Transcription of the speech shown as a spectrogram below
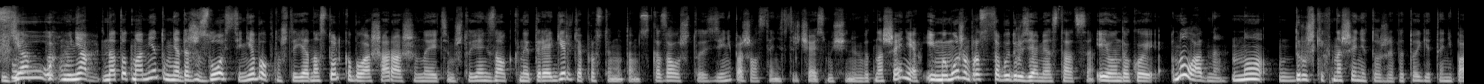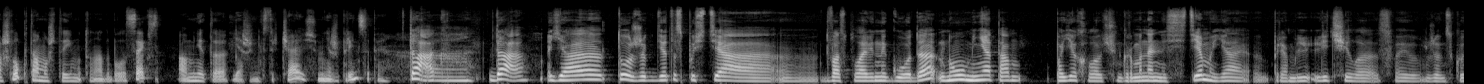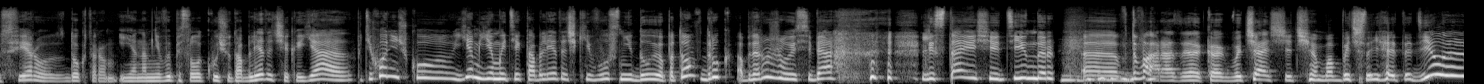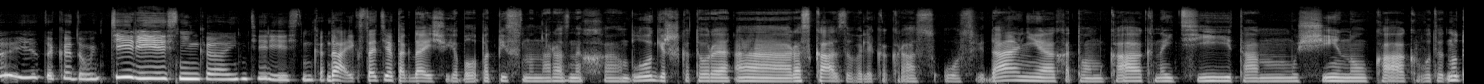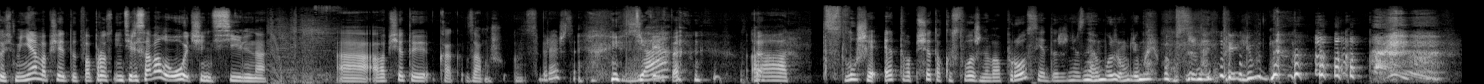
я, у меня на тот момент у меня даже злости не было, потому что я настолько была ошарашена этим, что я не знала, как на это реагировать. Я просто ему там сказала, что извини, пожалуйста, я не встречаюсь с мужчинами в отношениях, и мы можем просто с тобой друзьями остаться. И он такой, ну ладно. Но дружеских отношений тоже в итоге это не пошло, потому что ему-то надо было секс, а мне-то я же не встречаюсь, у меня же принципы. Так, А, да, я тоже где-то спустя э, два с половиной года, но у меня там поехала очень гормональная система, я э, прям лечила свою женскую сферу с доктором, и она мне выписала кучу таблеточек, и я потихонечку ем-ем эти таблеточки, в ус не дую, а потом вдруг обнаруживаю себя листающую Тиндер э, в два раза как бы чаще, чем обычно я это делаю, и такая думаю, интересненько, интересненько. Да, и, кстати, тогда еще я была подписана на разных э, блогерш, которые э, рассказывали как раз о свиданиях, о том, как найти там мужчину, как вот это. Ну, то есть меня вообще этот вопрос интересовал очень сильно. А, а вообще ты как замуж собираешься? Я? А, слушай, это вообще такой сложный вопрос. Я даже не знаю, можем ли мы его обсуждать прилюдно.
